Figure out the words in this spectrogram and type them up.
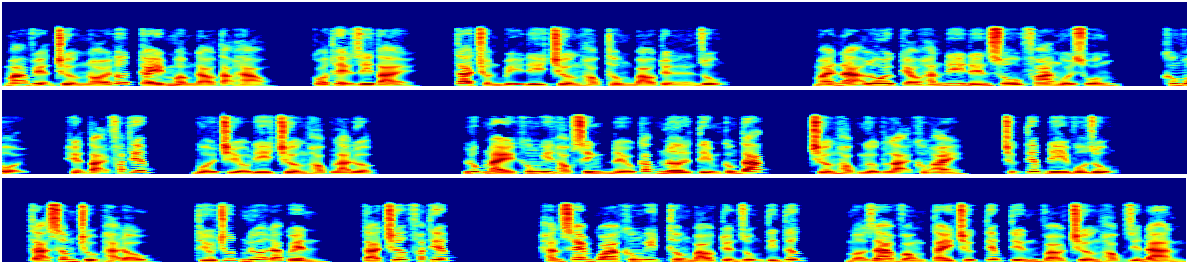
Mã viện trưởng nói ớt cây mầm đào tạo hảo, có thể di tài, ta chuẩn bị đi trường học thông báo tuyển dụng. Mai nạ lôi kéo hắn đi đến sofa ngồi xuống, không đổi, hiện tại phát tiếp, buổi chiều đi trường học là được. Lúc này không ít học sinh đều các nơi tìm công tác, trường học ngược lại không ai, trực tiếp đi vô dụng. Tạ sâm chụp hạ đầu, thiếu chút nữa đã quên, ta trước phát tiếp. Hắn xem qua không ít thông báo tuyển dụng tin tức, mở ra vòng tay trực tiếp tiến vào trường học diễn đàn,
